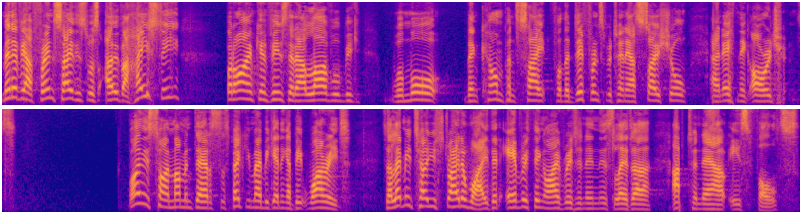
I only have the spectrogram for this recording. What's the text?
Many of our friends say this was over hasty, but I am convinced that our love will, be, will more than compensate for the difference between our social and ethnic origins. By this time, Mum and Dad, I suspect you may be getting a bit worried. So let me tell you straight away that everything I've written in this letter up to now is false.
